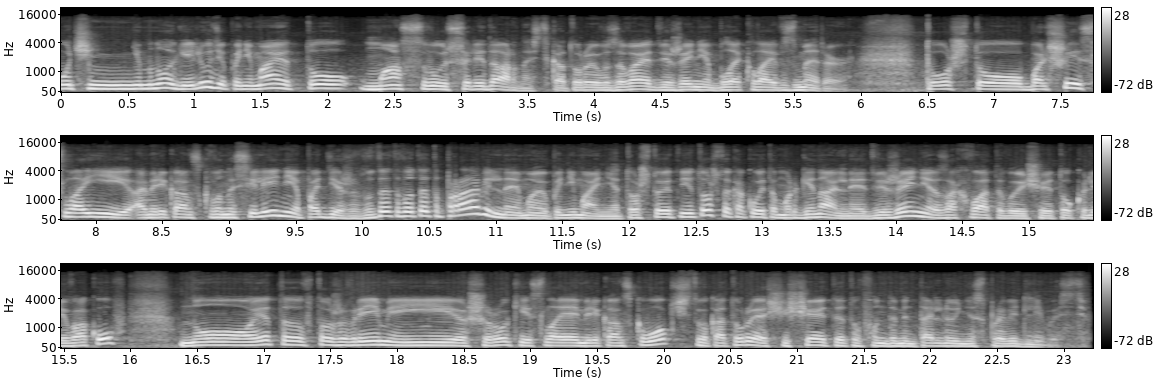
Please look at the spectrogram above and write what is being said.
очень немногие люди понимают ту массовую солидарность, которая вызывает движение Black Lives Matter. То, что большие слои американского населения поддерживают. Вот это, вот это правильное мое понимание. То, что это не то, что какое-то маргинальное движение, захватывающее только леваков, но это в то же время и широкие слои американского общества, которые ощущают эту фундаментальную несправедливость.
